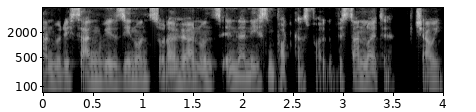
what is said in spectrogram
dann würde ich sagen, wir sehen uns oder hören uns in der nächsten Podcast-Folge. Bis dann, Leute. Ciao.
